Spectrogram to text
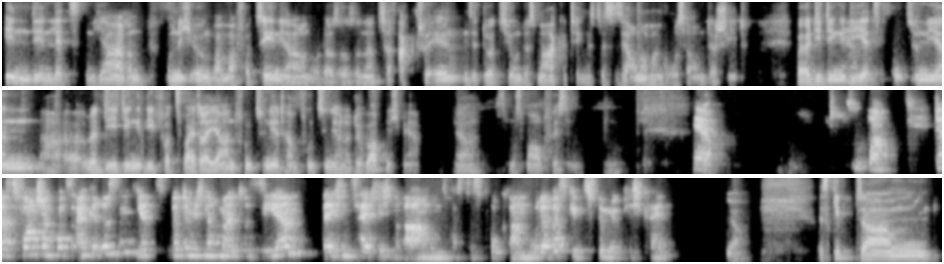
in den letzten Jahren und nicht irgendwann mal vor zehn Jahren oder so, sondern zur aktuellen Situation des Marketings. Das ist ja auch nochmal ein großer Unterschied. Weil die Dinge, ja. die jetzt funktionieren äh, oder die Dinge, die vor zwei, drei Jahren funktioniert haben, funktionieren heute überhaupt nicht mehr. Ja, das muss man auch wissen. Ja. ja. Super. Du hast vorhin schon kurz angerissen. Jetzt würde mich nochmal interessieren, welchen zeitlichen Rahmen umfasst das Programm oder was gibt es für Möglichkeiten? Ja, es gibt ähm,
